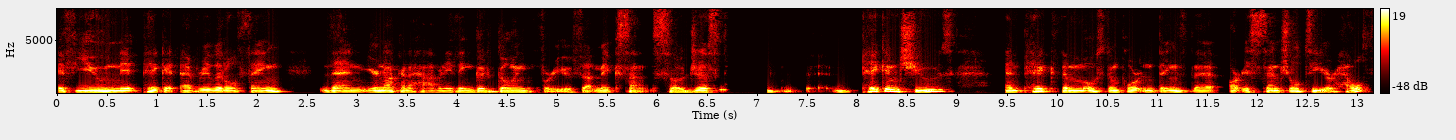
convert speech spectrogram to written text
if you nitpick at every little thing then you're not going to have anything good going for you if that makes sense so just pick and choose and pick the most important things that are essential to your health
